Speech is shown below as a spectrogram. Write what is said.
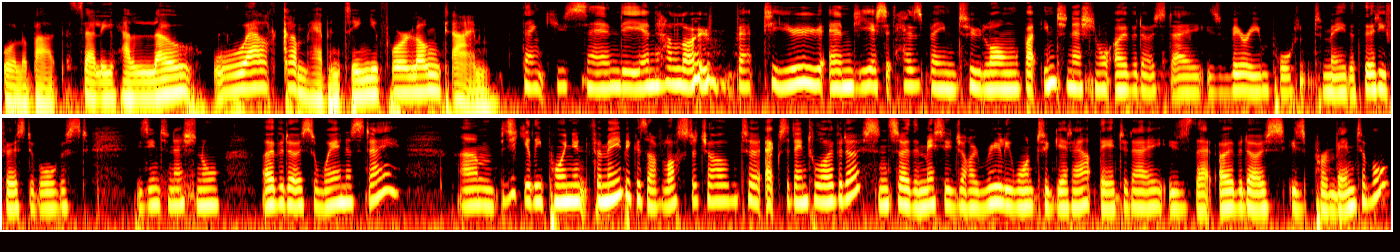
all about. Sally, hello, welcome. Haven't seen you for a long time. Thank you, Sandy, and hello back to you. And yes, it has been too long, but International Overdose Day is very important to me. The 31st of August is International Overdose Awareness Day. Um, particularly poignant for me because I've lost a child to accidental overdose. And so the message I really want to get out there today is that overdose is preventable,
